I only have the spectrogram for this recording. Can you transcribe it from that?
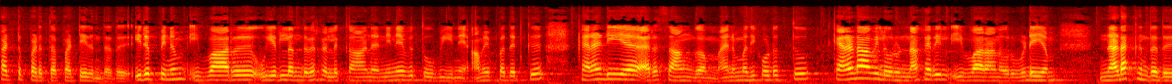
கட்டுப்படுத்தப்பட்டிருந்தது. இருப்பினும் இவ்வாறு உயிரிழந்தவர்களுக்கான நினைவு தூபியினை அமைப்பதற்கு கனடிய அரசாங்கம் அனுமதி கொடுத்து கனடாவில் ஒரு நகரில் இவ்வாறான ஒரு விடயம் நடக்கின்றது.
